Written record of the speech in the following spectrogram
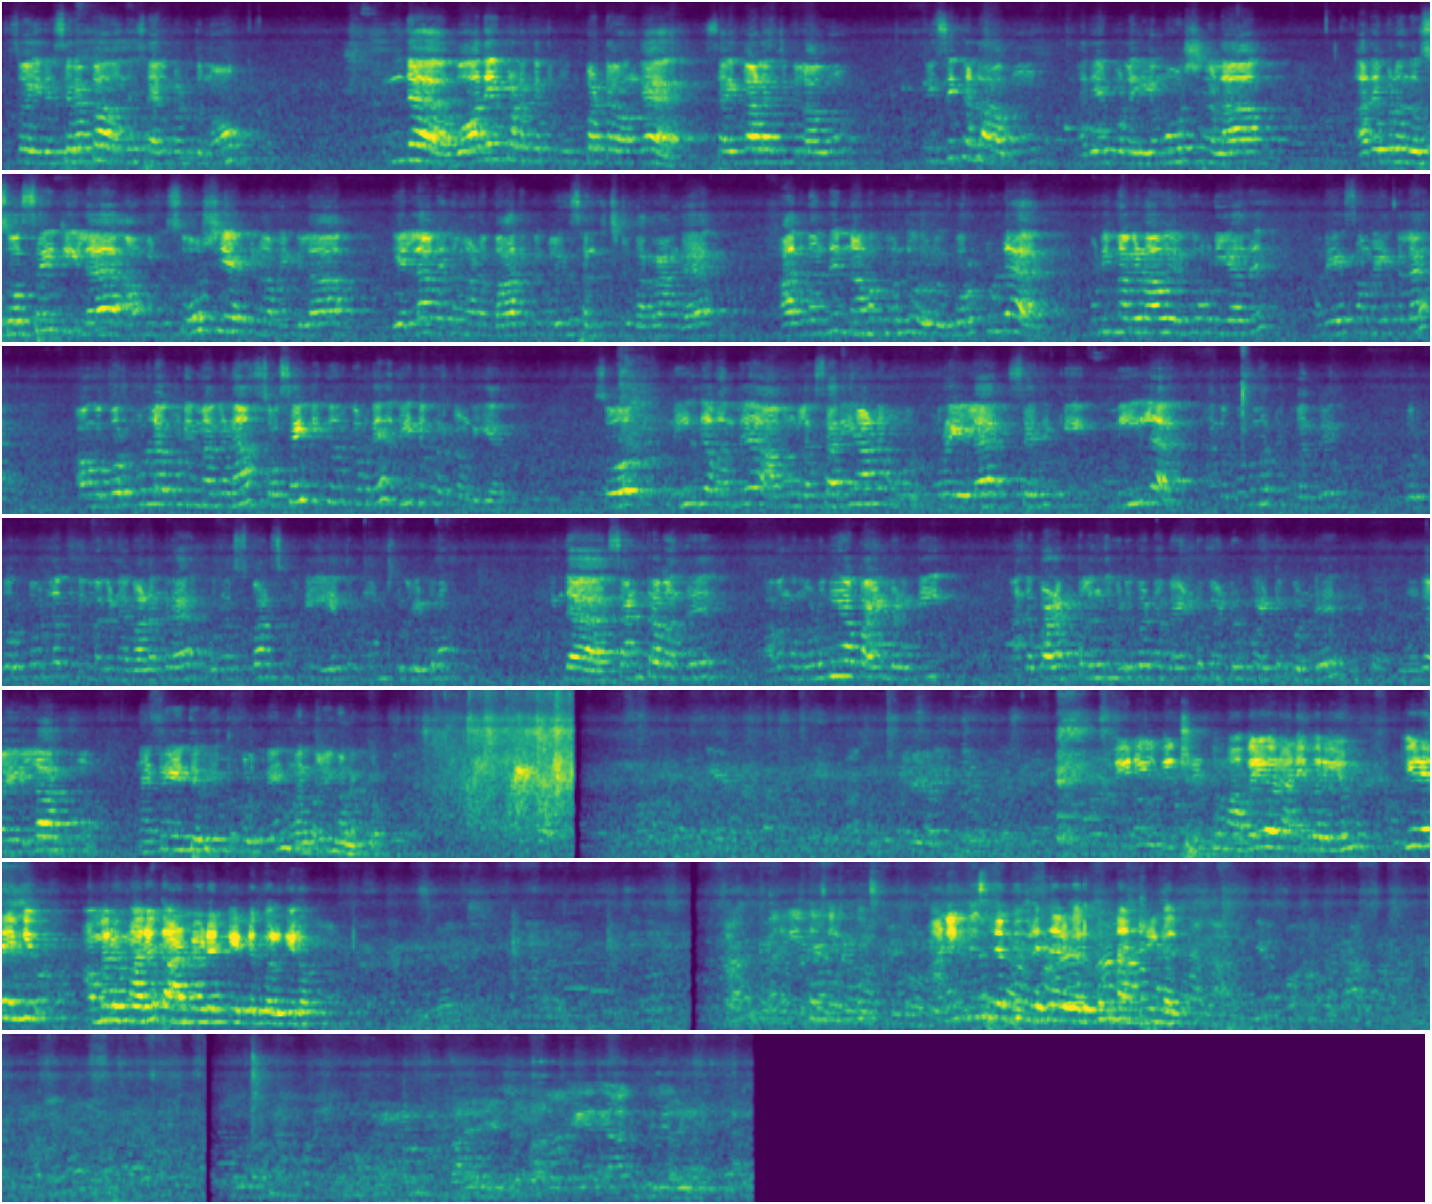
ஸோ இதை சிறப்பாக வந்து செயல்படுத்தணும். இந்த போதை பழக்கத்துக்கு உட்பட்டவங்க சைக்காலஜிக்கலாகவும் ஃபிசிக்கலாகவும் அதே போல் எமோஷ்னலாக அதே போல் இந்த சொசைட்டியில் அவங்களுக்கு சோஷியோ எக்கனாமிக்கலாக எல்லா விதமான பாதிப்புகளையும் சந்திச்சுட்டு வர்றாங்க. அது வந்து நமக்கு வந்து ஒரு பொறுப்புள்ள குடிமகனாகவும் இருக்க முடியாது. அதே சமயத்தில் அவங்க பொறுப்புள்ள குடிமகனா சொசைட்டிக்கும் இருக்க முடியாது வீட்டுக்கும் இருக்க முடியாது. ஸோ நீங்கள் வந்து அவங்கள சரியான முறையில் செதுக்கி மீள அந்த குடும்பத்துக்கு வந்து ஒரு பொறுப்புள்ள குடிமகனை வளர்க்குற ஒரு ரெஸ்பான்சிபிலிட்டி ஏற்றுக்கணும்னு சொல்லிட்டோம் இந்த சென்டரை வந்து அவங்க முழுமையாக பயன்படுத்தி அந்த பழக்கத்திலிருந்து விடுபட வேண்டும் என்று கேட்டுக்கொண்டு உங்கள் எல்லாருக்கும் நன்றியை தெரிவித்துக் கொள்கிறேன். நன்றி வணக்கம். மேடையில் அவையோர் அனைவரையும் கீழிறங்கி அமருமாறு தாழ்மையுடன் கேட்டுக்கொள்கிறோம்.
